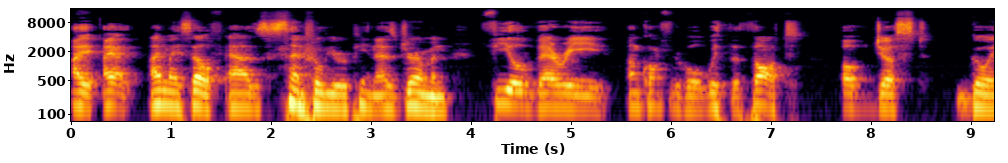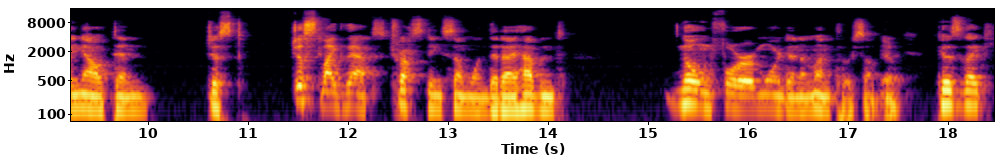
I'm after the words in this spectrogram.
I, I, I myself, as Central European, as German, feel very uncomfortable with the thought of just going out and just just like that trusting someone that I haven't known for more than a month or something Yeah. because like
